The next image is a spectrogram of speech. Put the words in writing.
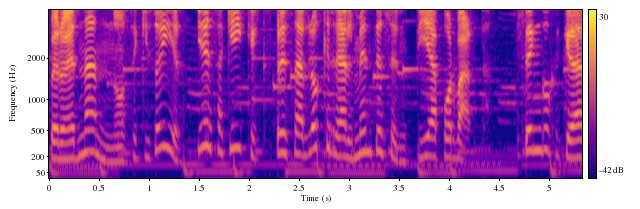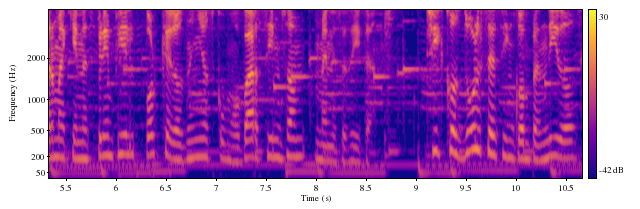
Pero Edna no se quiso ir, y es aquí que expresa lo que realmente sentía por Bart. Tengo que quedarme aquí en Springfield porque los niños como Bart Simpson me necesitan. Chicos dulces incomprendidos,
